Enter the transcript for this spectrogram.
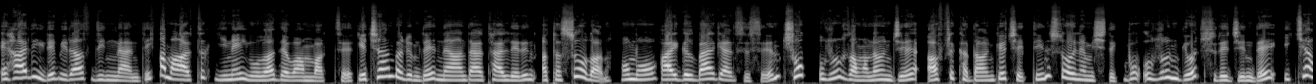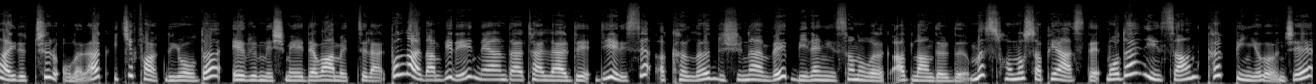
e haliyle biraz dinlendik ama artık yine yola devam vakti. Geçen bölümde Neandertallerin atası olan Homo heidelbergensis'in çok uzun zaman önce Afrika'dan göç ettiğini söylemiştik. Bu uzun göç sürecinde iki ayrı tür olarak iki farklı yolda evrimleşmeye devam ettiler. Bunlardan biri Neandertallerdi, diğer ise akıllı, düşünen ve bilen insan olarak adlandırdığımız Homo sapiens'ti. Modern insan 40 bin yıl önce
